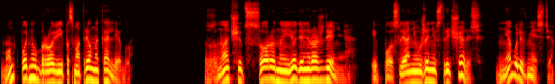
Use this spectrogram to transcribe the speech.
Мунк поднял брови и посмотрел на коллегу. «Значит, ссора на ее день рождения. И после они уже не встречались, не были вместе?»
